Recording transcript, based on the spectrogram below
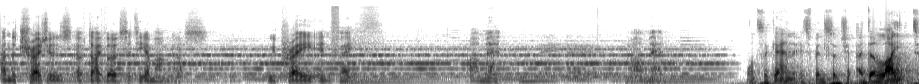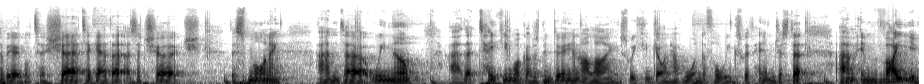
and the treasures of diversity among us. We pray in faith. Amen. Amen. Once again, it's been such a delight to be able to share together as a church this morning. And uh, we know uh, that taking what God has been doing in our lives, we can go and have wonderful weeks with Him. Just to um, invite you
